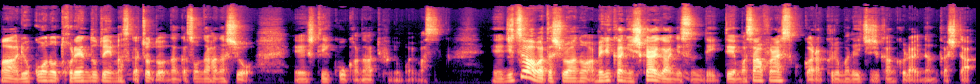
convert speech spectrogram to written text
まあ、旅行のトレンドといいますか、ちょっとなんかそんな話を、していこうかなというふうに思います。実は私はあのアメリカ西海岸に住んでいて、まあ、サンフランシスコから車で1時間くらい南下した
